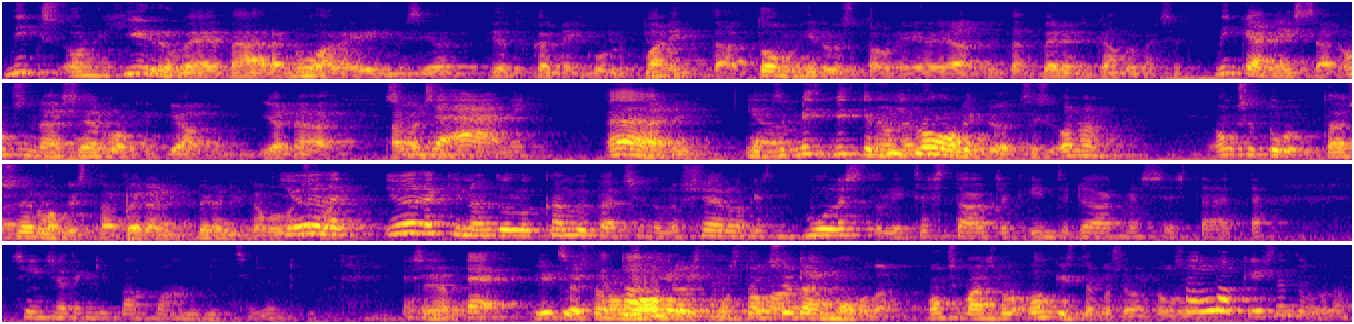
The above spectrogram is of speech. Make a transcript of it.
miksi on hirveä määrä nuoria ihmisiä, jotka niin kuin fanittaa Tom Hiddlestonia ja tätä Benedict Cumberbatchia. Mikä niissä on? Onko se nämä Sherlockit ja, ja nämä... Se on se ääni. Ääni? Mutta mit, mitkä ne on ne roolityöt? Siis onhan, onko se tullut tai Sherlockista tai Benedict Cumberbatch? Joille, joillekin on tullut Cumberbatch on tullut Sherlockista, mutta mulle se tuli itse Star Trek Into Darknessista, että siinä se jotenkin vaan vangitsi mut. Ja, ja sitten, sitten on Loki, mutta onko se jotain muuta? Onko se vain Lokista, kun se on tullut? Se on Lokista tullut.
